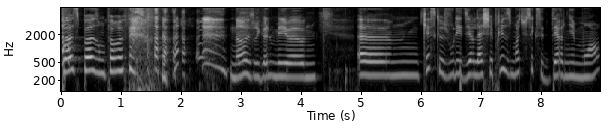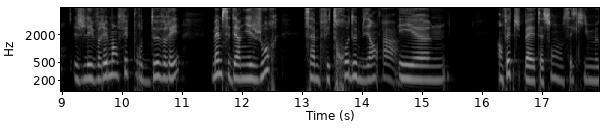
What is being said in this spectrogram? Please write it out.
pause, pause, on peut refaire. non, je rigole, mais euh, euh, qu'est-ce que je voulais dire? Lâcher prise, moi, tu sais que ces derniers mois, je l'ai vraiment fait pour de vrai. Même ces derniers jours, ça me fait trop de bien. Ah. Et en fait, bah, de toute façon, celle qui me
